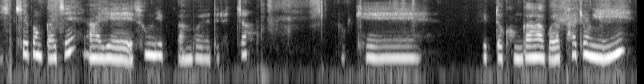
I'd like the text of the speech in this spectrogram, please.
27번까지. 아, 얘 속잎 안 보여드렸죠? 이렇게. 잎도 건강하고요. 파종이.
